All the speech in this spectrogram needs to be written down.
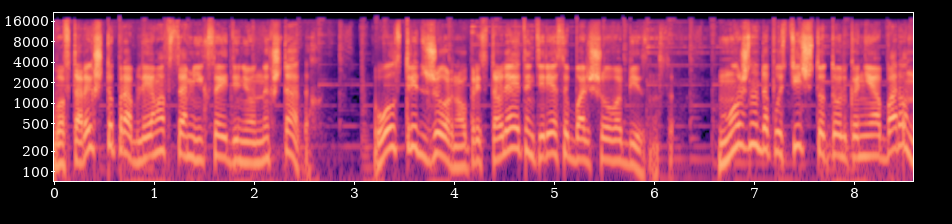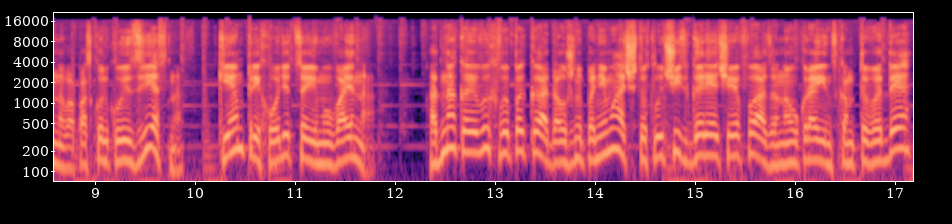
во-вторых, что проблема в самих Соединенных Штатах. Wall Street Journal представляет интересы большого бизнеса. Можно допустить, что только не оборонного, поскольку известно, кем приходится ему война – Однако и в их ВПК должны понимать, что случись горячая фаза на украинском ТВД,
